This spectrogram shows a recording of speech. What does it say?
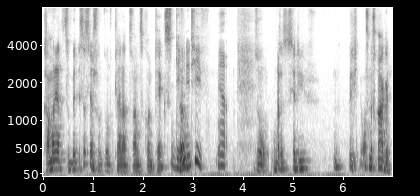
kann man jetzt, ist das ja schon so ein kleiner Zwangskontext. Ne? Definitiv, ne? ja. So, und das ist ja die, wirklich eine offene Frage.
